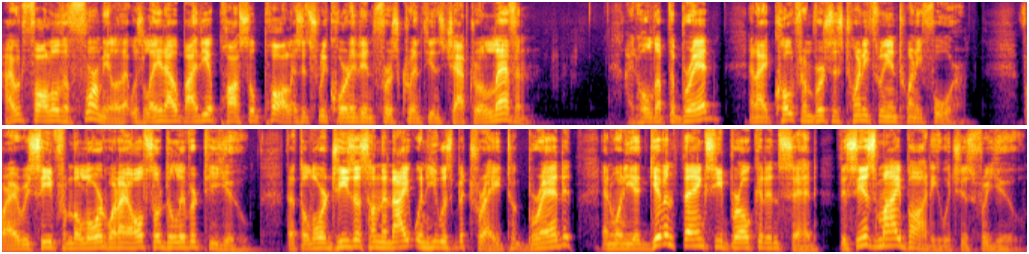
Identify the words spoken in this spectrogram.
I would follow the formula that was laid out by the apostle Paul as it's recorded in 1 Corinthians chapter 11. I'd hold up the bread and I'd quote from verses 23 and 24. For I received from the Lord what I also delivered to you, that the Lord Jesus on the night when he was betrayed took bread, and when he had given thanks he broke it and said, This is my body which is for you.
